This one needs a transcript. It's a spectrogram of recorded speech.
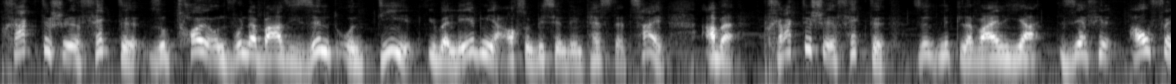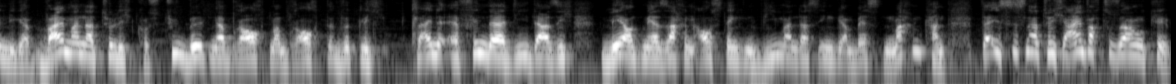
praktische Effekte, so toll und wunderbar sie sind, und die überleben ja auch so ein bisschen den Test der Zeit, aber praktische Effekte sind mittlerweile ja sehr viel aufwendiger, weil man natürlich Kostümbildner braucht, man braucht wirklich kleine Erfinder, die da sich mehr und mehr Sachen ausdenken, wie man das irgendwie am besten machen kann. Da ist es natürlich einfach zu sagen, okay,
